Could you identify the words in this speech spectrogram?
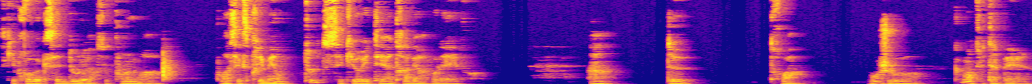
ce qui provoque cette douleur, ce point noir pourra s'exprimer en toute sécurité à travers vos lèvres. 1, 2, 3. Bonjour, comment tu t'appelles?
